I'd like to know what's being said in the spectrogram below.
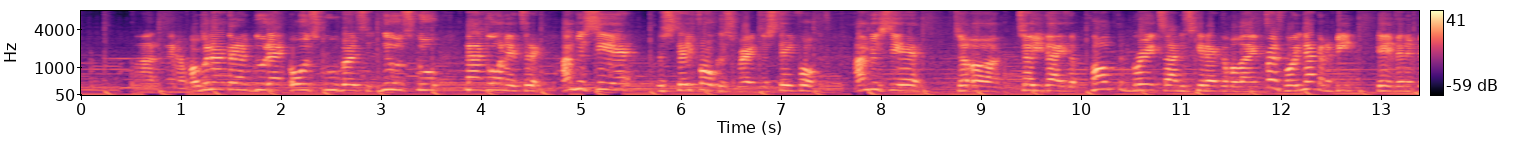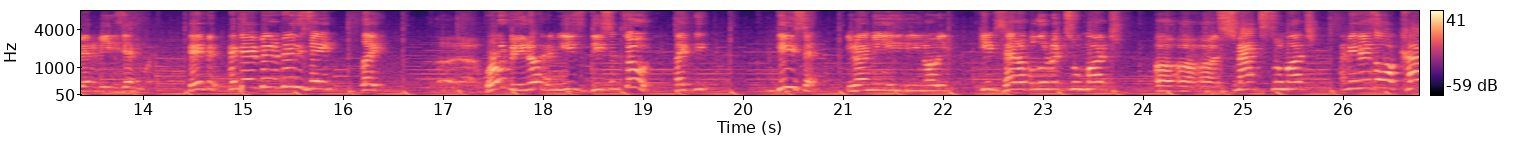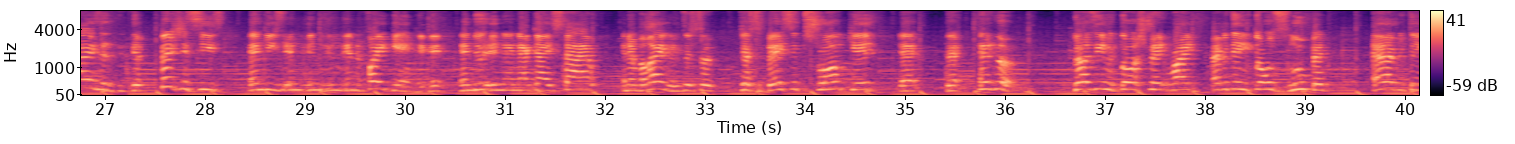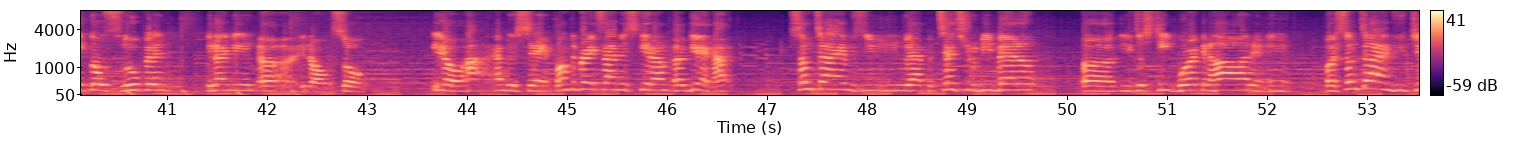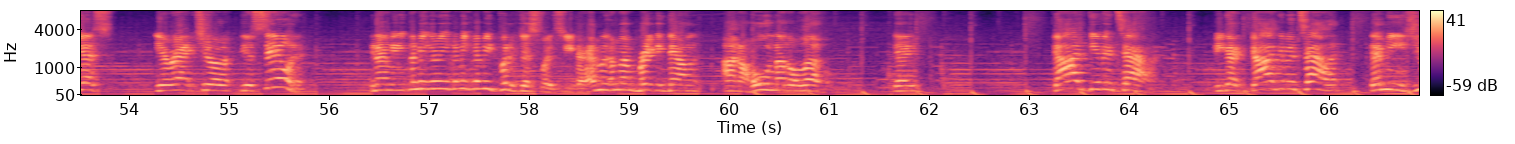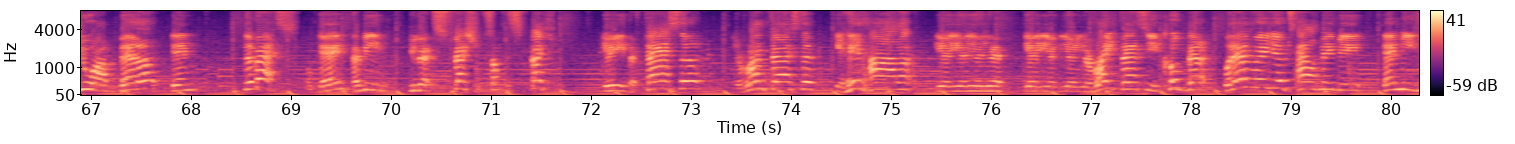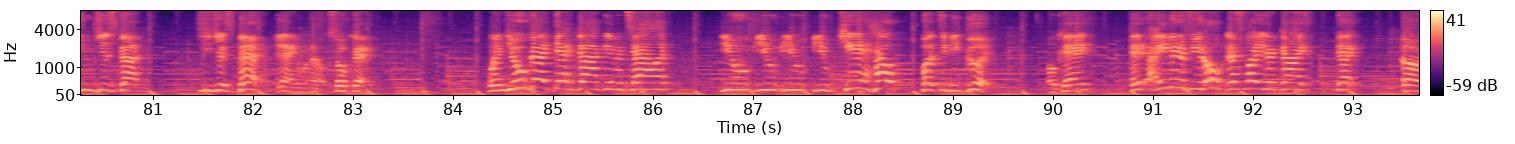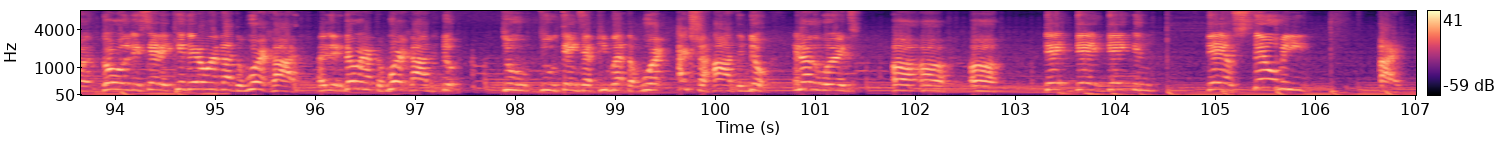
Uh, but we're not gonna do that old school versus new school. Not going there today. I'm just here to stay focused, Greg. Just stay focused. I'm just here to uh, tell you guys to pump the brakes on this kid Edgar Berlanga. First of all, you're not gonna beat David Benavidez anyway. David and David Benavidez ain't like uh, world beater, and he's decent too. Like decent. You know what I mean? He, you know, he keeps head up a little bit too much, uh, uh, uh, smacks too much. I mean, there's all kinds of deficiencies in these in, in, in the fight game, in, in, in that guy's style. And then Berlanga, just a just a basic strong kid that that and look doesn't even throw straight right. Everything he throws is looping. Everything goes looping. You know what I mean? Uh, you know, so you know, I, am just saying, pump the brakes on this kid. I'm, again, I, sometimes you, you have potential to be better. Uh, you just keep working hard, and, and, but sometimes you just you're at your your ceiling. You know what I mean? Let me let me let me let me put it this way, Steve. I'm, I'm gonna break it down on a whole nother level. Okay? God-given talent. You got God-given talent. That means you are better than the rest. Okay? I mean, you got special, something special. You're either faster, you run faster, you hit harder, you you you you you you, you, you write faster, you cook better, whatever your talent may be, that means you just got you just better than anyone else. Okay. When you got that God-given talent, you you you you can't help but to be good. Okay? And even if you don't, that's why you're guys that uh, go. They say they they don't have to work hard. They don't have to work hard to do do do things that people have to work extra hard to do. In other words, uh uh uh they, they, they can, they'll still be, right,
